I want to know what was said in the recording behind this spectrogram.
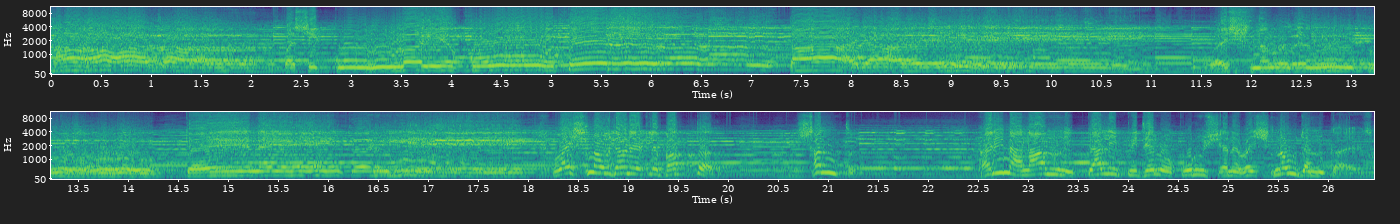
થાતા. પછી કુળ એકોતેર તાર્યા રે વૈષ્ણવજન તો તેને કહીએ વૈષ્ણવજન એટલે ભક્ત, સંત, હરિના નામની પ્યાલી પીધેલો પુરુષ એને વૈષ્ણવજન કહે છે.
